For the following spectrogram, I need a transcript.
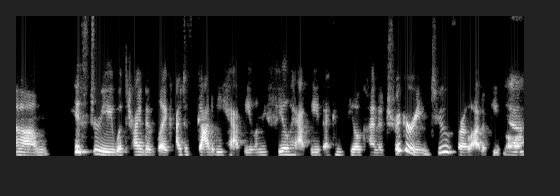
um history with trying to like i just got to be happy let me feel happy that can feel kind of triggering too for a lot of people Yeah.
